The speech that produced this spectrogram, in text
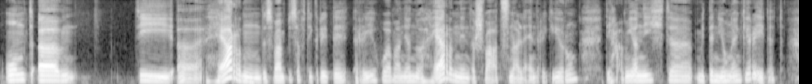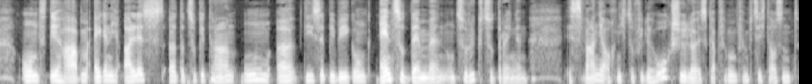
Und ähm, die äh, Herren, das waren bis auf die Grete Rehor, waren ja nur Herren in der schwarzen Alleinregierung, die haben ja nicht äh, mit den Jungen geredet. Und die haben eigentlich alles äh, dazu getan, um äh, diese Bewegung einzudämmen und zurückzudrängen. Es waren ja auch nicht so viele Hochschüler, es gab 55.000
